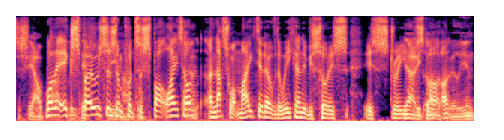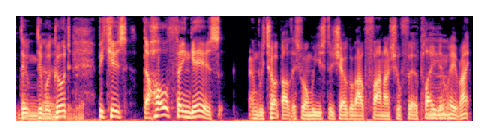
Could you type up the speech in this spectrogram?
to see how. Well, it exposes and puts a spotlight on, and that's what Mike did over the weekend. If you saw his his streams, Yeah, he done a brilliant they, thing they were there, good yeah. because the whole thing is, and we talked about this when we used to joke about financial fair play, didn't Mm-hmm. we? Right?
